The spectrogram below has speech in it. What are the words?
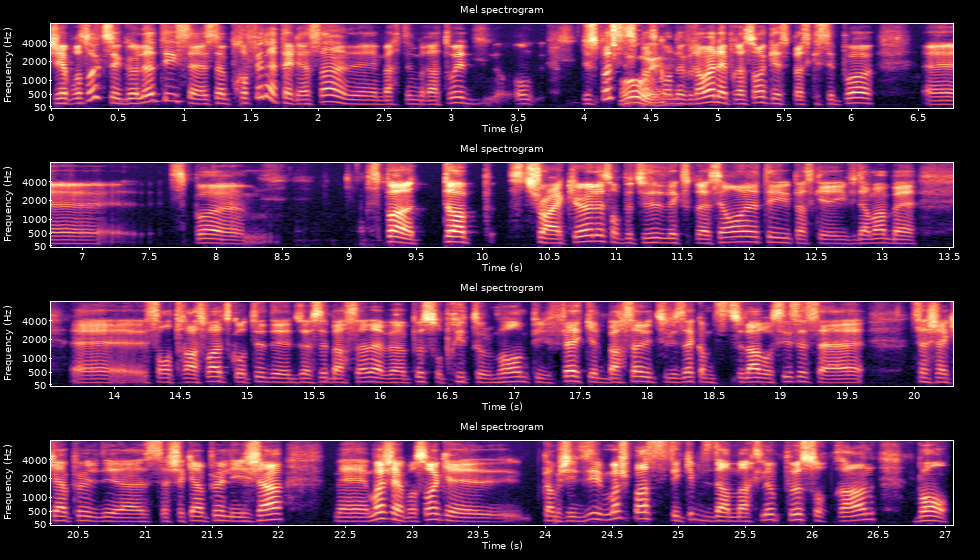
J'ai l'impression que ce gars-là, c'est un profil intéressant, euh, Martin Brathwaite. Je ne sais pas si c'est parce qu'on a vraiment l'impression que c'est parce que c'est pas. c'est pas c'est pas un top striker, si on peut utiliser l'expression, parce qu'évidemment, ben, euh, son transfert du côté de, du FC Barcelone avait un peu surpris tout le monde. Puis le fait que le Barça l'utilisait comme titulaire aussi, ça, ça, ça, choquait un peu, euh, ça choquait un peu les gens. Mais moi, j'ai l'impression que, comme j'ai dit, moi, je pense que cette équipe du Danemark-là peut surprendre. Bon,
